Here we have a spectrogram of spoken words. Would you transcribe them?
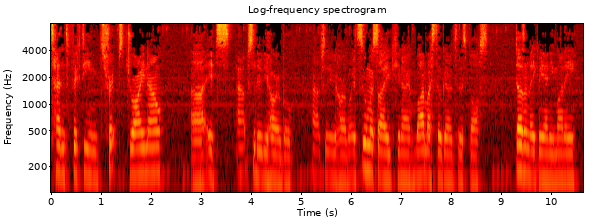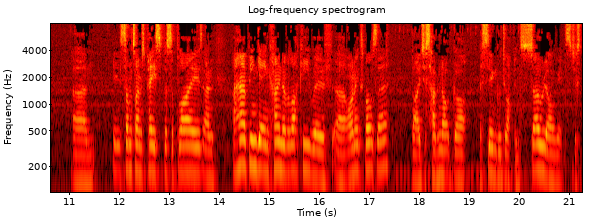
10 to 15 trips dry now. Uh, it's absolutely horrible. Absolutely horrible. It's almost like, you know, why am I still going to this boss? Doesn't make me any money. Um, it sometimes pays for supplies, and I have been getting kind of lucky with uh, Onyx bolts there, but I just have not got a single drop in so long. It's just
